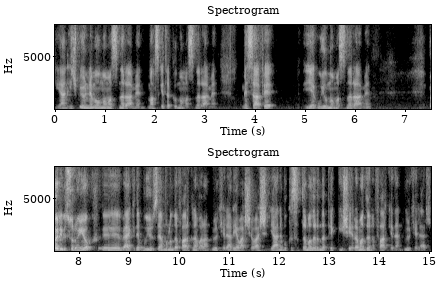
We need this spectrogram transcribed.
Yani hiçbir önlem olmamasına rağmen, maske takılmamasına rağmen, mesafeye uyulmamasına rağmen Böyle bir sorun yok. Ee, belki de bu yüzden bunun da farkına varan ülkeler yavaş yavaş yani bu kısıtlamaların da pek bir işe yaramadığını fark eden ülkeler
